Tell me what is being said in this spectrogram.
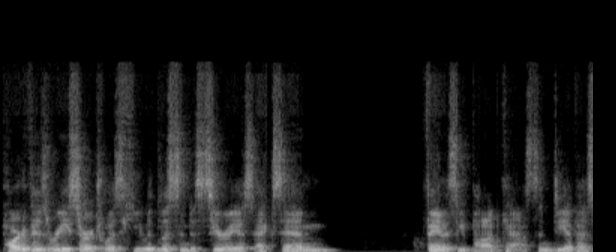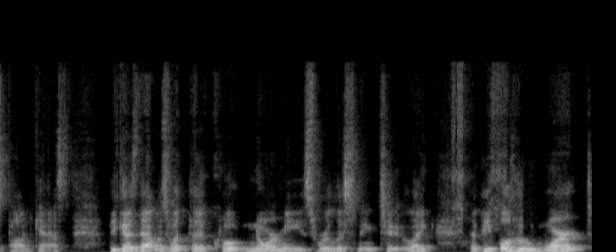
part of his research was he would listen to Sirius XM fantasy podcasts and DFS podcasts because that was what the quote normies were listening to. Like the people who weren't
